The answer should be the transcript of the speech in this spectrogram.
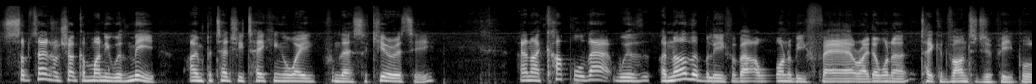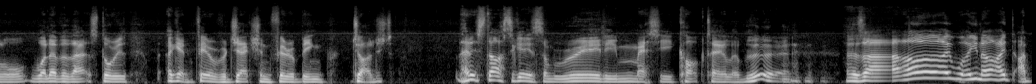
substantial chunk of money with me, I'm potentially taking away from their security and I couple that with another belief about I want to be fair or I don't want to take advantage of people or whatever that story is. Again, fear of rejection, fear of being judged. Then it starts to get into some really messy cocktail of. As like, oh, I, you know, I, I,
